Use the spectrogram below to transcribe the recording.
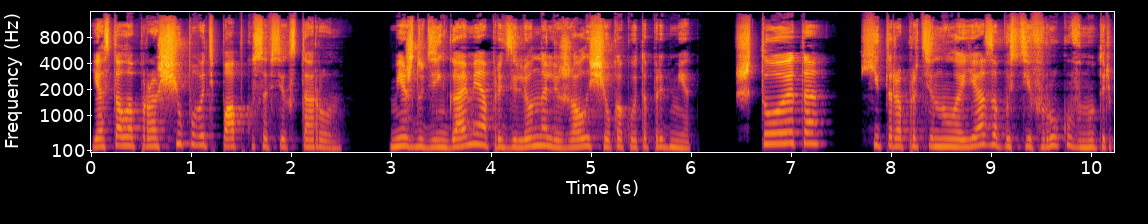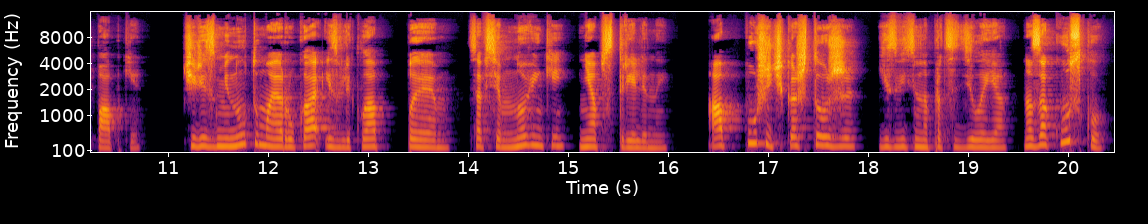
Я стала прощупывать папку со всех сторон. Между деньгами определенно лежал еще какой-то предмет. «Что это?» – хитро протянула я, запустив руку внутрь папки. Через минуту моя рука извлекла ПМ, совсем новенький, не обстрелянный. «А пушечка что же?» – язвительно процедила я. «На закуску?»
